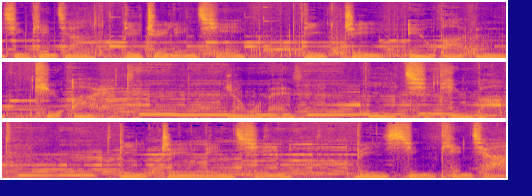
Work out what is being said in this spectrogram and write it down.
信添加 DJ 林奇，DJ L R N Q I，让我们一起听吧。DJ 林奇，微信添加。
